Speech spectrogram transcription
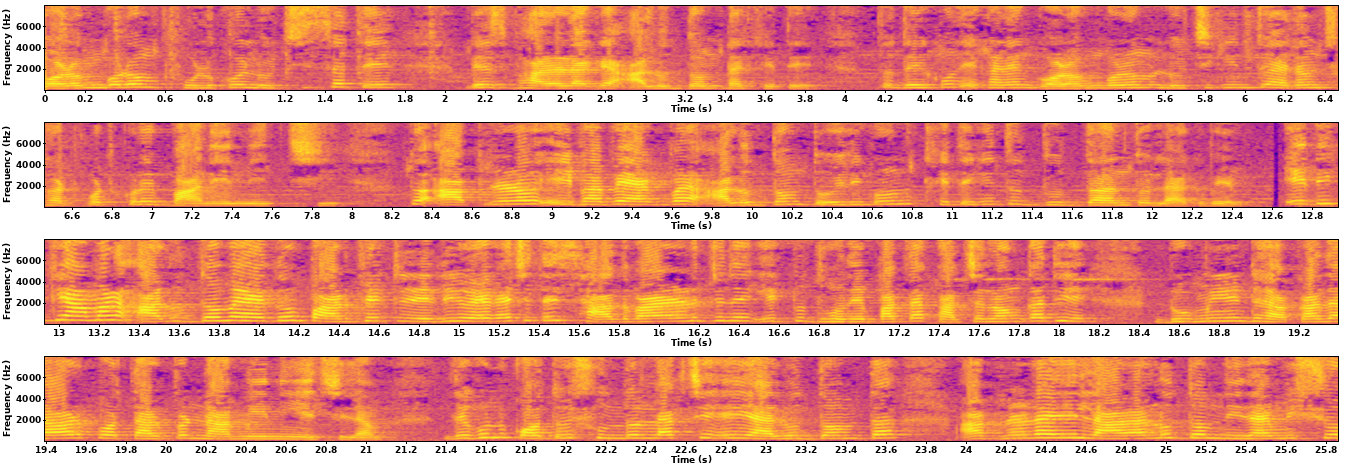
গরম গরম ফুলকো লুচির সাথে বেশ ভালো লাগে আলুর দমটা খেতে। তো দেখুন, এখানে গরম গরম লুচি কিন্তু একদম ঝটপট করে বানিয়ে নিচ্ছি। তো আপনারাও এইভাবে একবার আলুর দম তৈরি করুন, খেতে কিন্তু দুর্দান্ত লাগবে। এদিকে আমার আলুর দমে একদম পারফেক্ট রেডি হয়ে গেছে, তাই স্বাদ বাড়ানোর জন্য একটু ধনে পাতা, কাঁচা লঙ্কা দিয়ে দু মিনিট ঢাকা দেওয়ার পর তারপর নামিয়ে নিয়েছিলাম। দেখুন কত সুন্দর লাগছে এই আলুর দমটা। আপনারা এই লাল আলুর দম নিরামিষও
